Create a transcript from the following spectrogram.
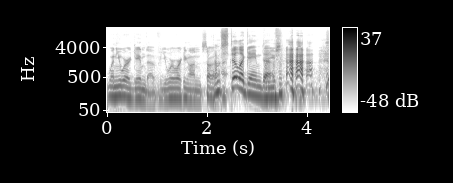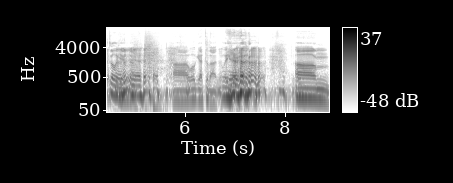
when you were a game dev, you were working on. So I'm still a game dev. still a game dev? Uh, we'll get to that later. um,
